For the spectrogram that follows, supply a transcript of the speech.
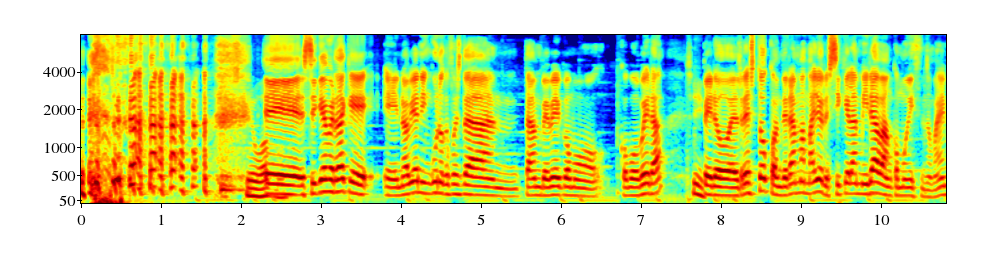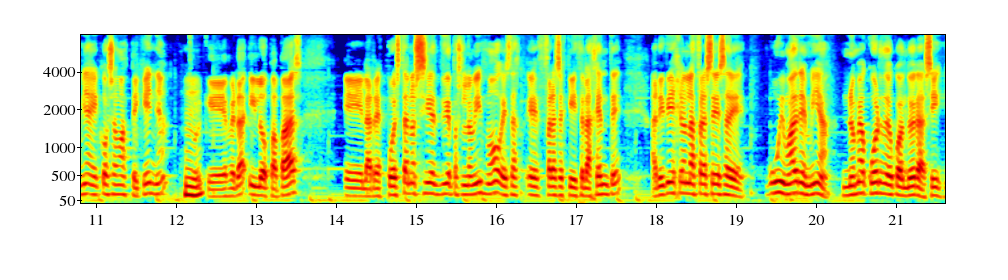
Qué guapo. Eh, sí que es verdad que no había ninguno que fuese tan, tan bebé como, como Vera, Sí. pero el resto, cuando eran más mayores, sí que la miraban como diciendo, madre mía, qué cosa más pequeña, Mm. porque es verdad, y los papás, eh, la respuesta, no sé si a ti te pasó lo mismo, estas eh, frases que dice la gente, a ti te dijeron la frase esa de, uy, madre mía, no me acuerdo de cuando era así.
